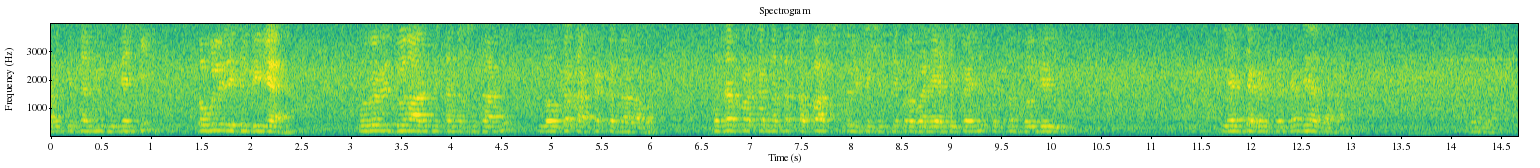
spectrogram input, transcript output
आरोपितांनी गुन्ह्याची कबुली देखील दिली आहे. उर्वरित दोन आरोपितांना सुद्धा आम्ही लवकरच अटक करणार आहोत. सदर प्रकरणाचा तपास पोलीस स्टेशनचे प्रभारी अधिकारी प्रथम चौधरी यांच्याकडे सध्या देण्यात आला आहे. धन्यवाद.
